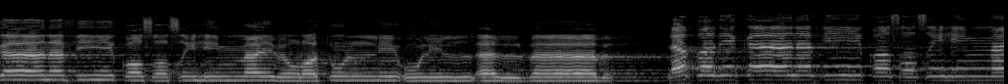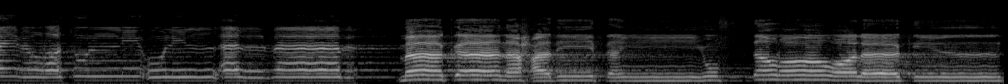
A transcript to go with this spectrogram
كان في قصصهم عبرة لأولي الألباب. لقد كان في قصصهم عبرة لأولي الألباب. ما كان حديثا يفترى ولكن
